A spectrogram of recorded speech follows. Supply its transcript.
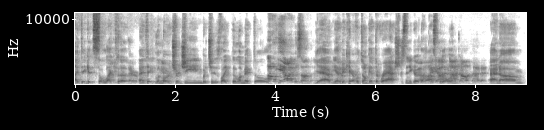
I think it's She's a Celexa. And I take lamotrigine, which is like the Lamictal. Oh yeah, I was on that. Yeah, you got to be careful. Don't get the rash because then you go to No, the I, hospital. am and, not on that anymore. and um,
